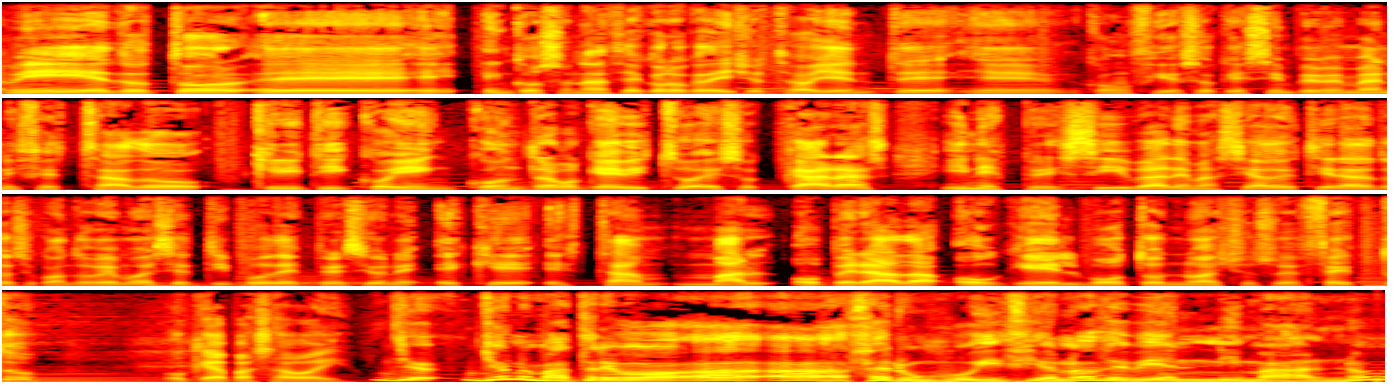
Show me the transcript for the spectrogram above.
A mí, eh, doctor, eh, en consonancia con lo que ha dicho este oyente, eh, confieso que siempre me he manifestado crítico y en contra porque he visto eso, caras inexpresivas, demasiado estiradas. Entonces, cuando vemos ese tipo de expresiones, ¿es que están mal operadas o que el voto no ha hecho su efecto? ¿O qué ha pasado ahí? Yo, no me atrevo a, hacer un juicio, ¿no? De bien ni mal, ¿no?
